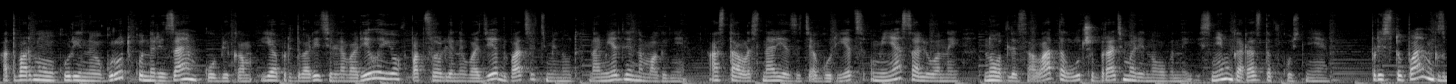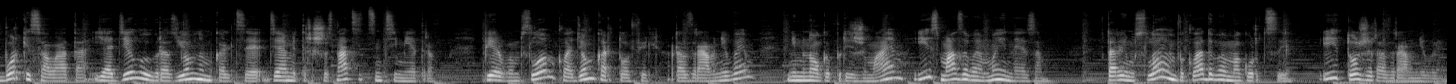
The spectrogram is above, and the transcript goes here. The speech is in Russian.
Отварную куриную грудку нарезаем кубиком. Я предварительно варила ее в подсоленной воде 20 минут на медленном огне. Осталось нарезать огурец, у меня соленый, но для салата лучше брать маринованный, с ним гораздо вкуснее. Приступаем к сборке салата. Я делаю в разъемном кольце, диаметр 16 сантиметров. Первым слоем кладем картофель, разравниваем, немного прижимаем и смазываем майонезом. Вторым слоем выкладываем огурцы и тоже разравниваем.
